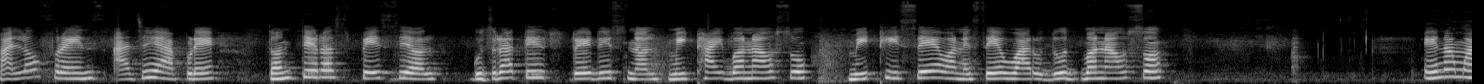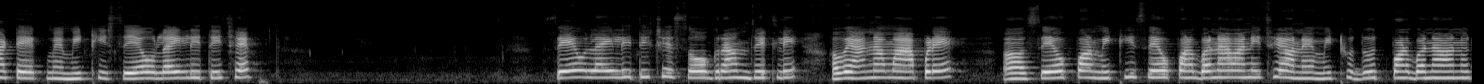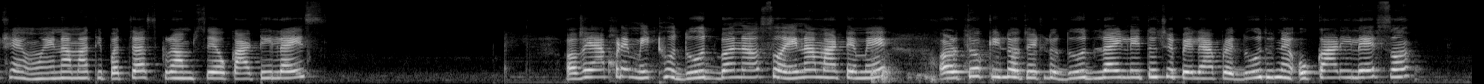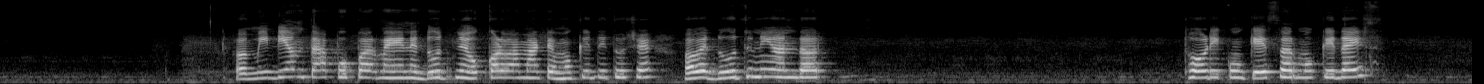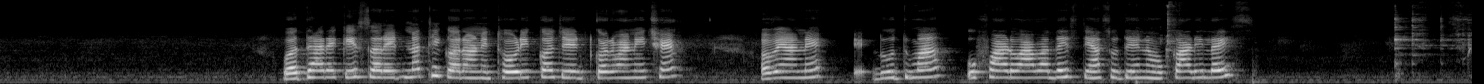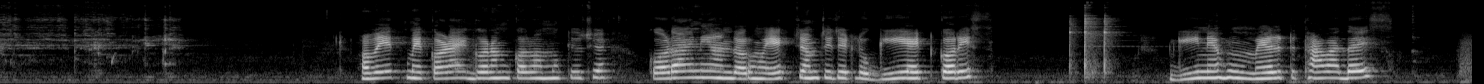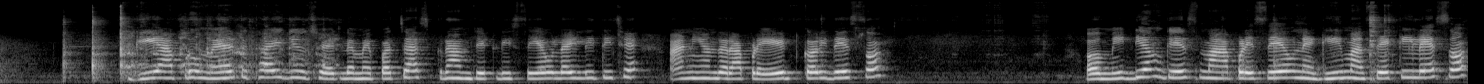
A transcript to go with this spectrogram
હાલો friends, આજે આપણે Dhanteras special Gujarati traditional મીઠાઈ બનાવશું. મીઠી સેવ અને સેવવાળું દૂધ બનાવશું. એના માટે એક મેં મીઠી સેવ લઈ લીધી છે. સેવ લઈ લીધી છે સો ગ્રામ જેટલી. હવે આનામાં આપણે સેવ પણ, મીઠી સેવ પણ બનાવવાની છે અને મીઠું દૂધ પણ બનાવવાનું છે. હું એનામાંથી પચાસ ગ્રામ સેવ કાઢી લઈશ. હવે આપણે મીઠું દૂધ બનાવશું. એના માટે મેં અડધો કિલો જેટલું દૂધ લઈ લીધું છે. પહેલાં આપણે દૂધને ઉકાળી લઈશું મીડિયમ તાપ ઉપર મેં એને દૂધને ઉકળવા માટે મૂકી દીધું છે. હવે દૂધની અંદર થોડીક હું કેસર મૂકી દઈશ. વધારે કેસર એડ નથી કરવાની, થોડીક જ એડ કરવાની છે. હવે આને દૂધમાં ઉફાળો આવવા દઈશ, ત્યાં સુધી એને ઉકાળી લઈશ. હવે એક મેં કઢાઈ ગરમ કરવા મૂક્યું છે. કઢાઈની અંદર હું એક ચમચી જેટલું ઘી એડ કરીશ. ઘીને હું મેલ્ટ થવા દઈશ. ઘી આપણું મેલ્ટ થઈ ગયું છે એટલે મેં પચાસ ગ્રામ જેટલી સેવ લઈ લીધી છે. આની અંદર આપણે એડ કરી દઈશું હવે મીડિયમ ગેસમાં આપણે સેવને ઘીમાં શેકી લેશું.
